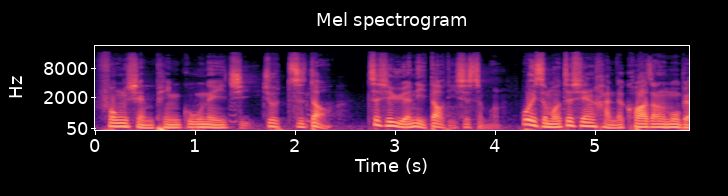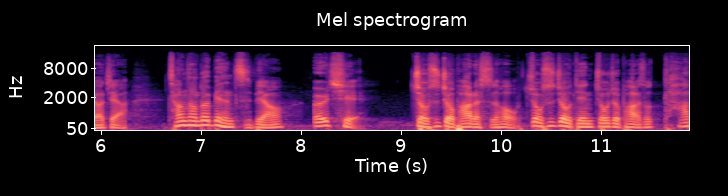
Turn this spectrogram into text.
风险评估那一集，就知道这些原理到底是什么。为什么这些人喊的夸张的目标价，常常都会变成指标，而且九十九趴的时候，九十九点九九趴的时候，它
